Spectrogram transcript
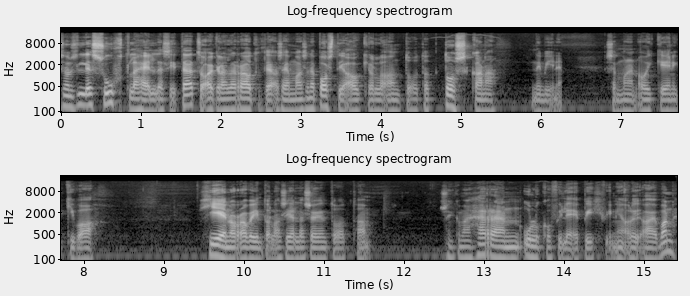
Se on sille suht lähellä sitä, että se on aika lähellä rautatieasemaa. Siinä postiaukiolla on tuota Toskana-niminen. Semmoinen oikein kiva, hieno ravintola. Siellä söin tuota... Söinkö mä härän ulkofilepihvin ja oli aivan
